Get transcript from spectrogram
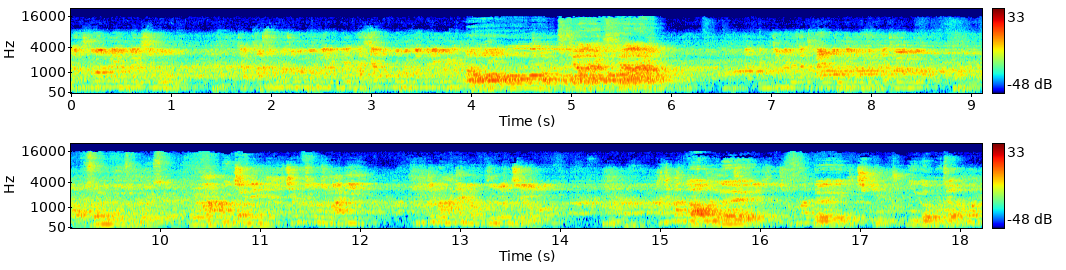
또 중앙으로 연결 시도. 자, 가슴으로 좁은 공간인데 다시 한번 몸을 건드리고 있는 오, 기지 않아요, 기지 않아요. 자, 등지면서 잘 건드렸습니다. 조용히. 어, 성우 좀 멋있어요. 아. 확실히 챔스 선수 많이 힘들어 하네요. 그렇죠. 하지만 아, 오늘 그, 이거 뭐죠?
